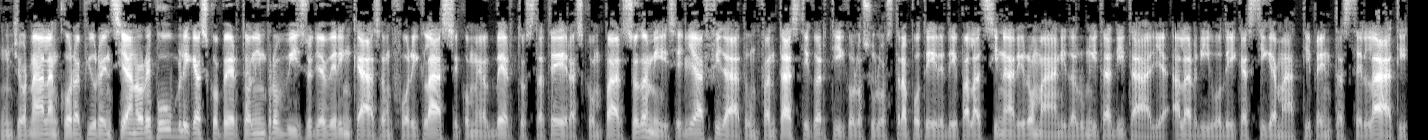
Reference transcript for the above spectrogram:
Un giornale ancora più renziano, Repubblica, ha scoperto all'improvviso di avere in casa un fuoriclasse come Alberto Statera, scomparso da mesi, e gli ha affidato un fantastico articolo sullo strapotere dei palazzinari romani dall'Unità d'Italia all'arrivo dei castigamatti pentastellati.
